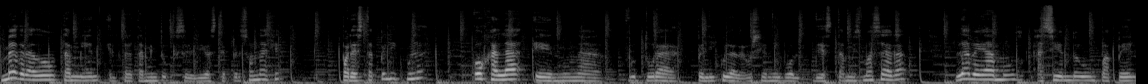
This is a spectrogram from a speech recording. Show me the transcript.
me agradó también el tratamiento que se le dio a este personaje para esta película. Ojalá en una futura película de Resident Evil de esta misma saga la veamos haciendo un papel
